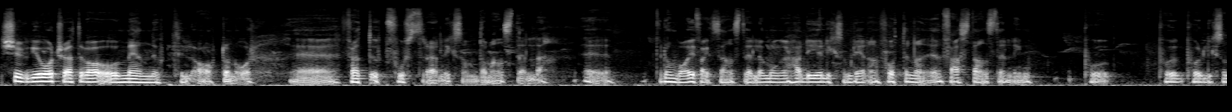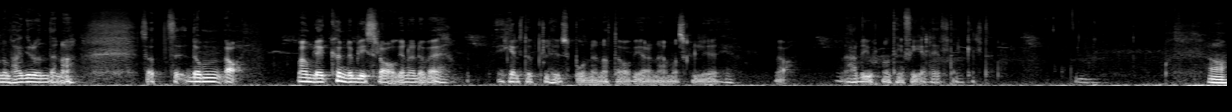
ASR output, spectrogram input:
20 år tror jag att det var och män upp till 18 år. För att uppfostra liksom de anställda. För de var ju faktiskt anställda. Många hade ju liksom redan fått en fast anställning på, på, på liksom de här grunderna. Så att de, ja, man blev, kunde bli slagen och det var helt upp till husbonden att avgöra när man skulle, ja, hade gjort någonting fel helt enkelt. Ja,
